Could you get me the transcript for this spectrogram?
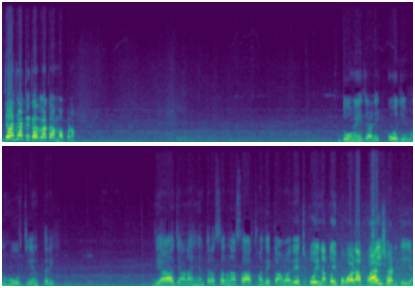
ਜਾ ਜਾ ਕੇ ਕਰ ਲੈ ਕੰਮ ਆਪਣਾ। ਦੋਵੇਂ ਜਾਣੇ ਇੱਕੋ ਜਿਹੇ ਮਨਹੂਸ ਜਿਹੇ ਅੰਤਰੇ। ਵਿਆਹ ਜਾਣਾ ਹੈ ਅੰਤਰਾ ਸਗਣਾ ਸਾਰਥਾਂ ਦੇ ਕੰਮਾਂ ਵਿੱਚ ਕੋਈ ਨਾ ਕੋਈ ਪਵਾੜਾ ਪਾ ਹੀ ਛੱਡਦੇ ਆ।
